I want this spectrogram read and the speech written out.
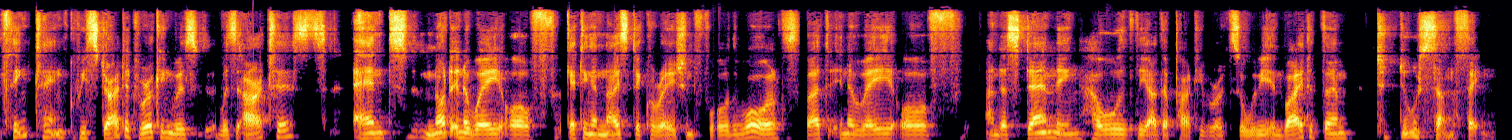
think tank, we started working with with artists, and not in a way of getting a nice decoration for the walls, but in a way of understanding how the other party works. So we invited them to do something.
